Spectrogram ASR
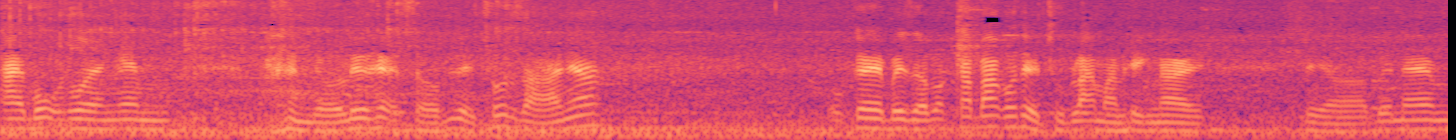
hai bộ thôi anh em. Nhớ liên hệ sớm để chốt giá nhá. Ok, bây giờ các bác có thể chụp lại màn hình này để ờ, bên em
